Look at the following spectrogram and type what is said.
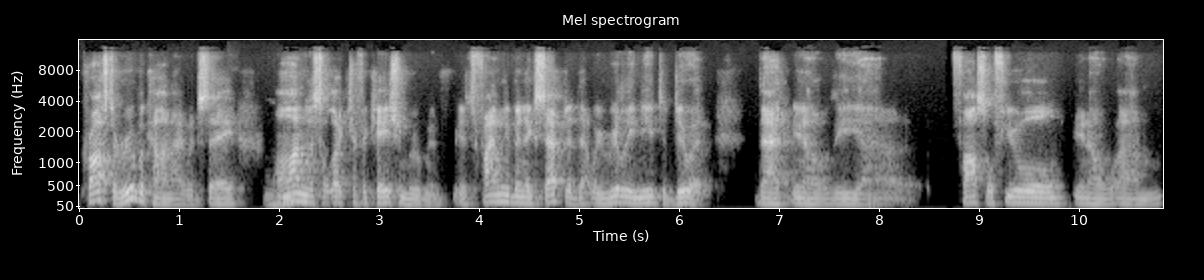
crossed the Rubicon, I would say, mm-hmm. on this electrification movement. It's finally been accepted that we really need to do it. That you know the uh, fossil fuel, you know, um,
